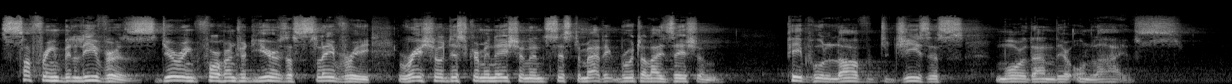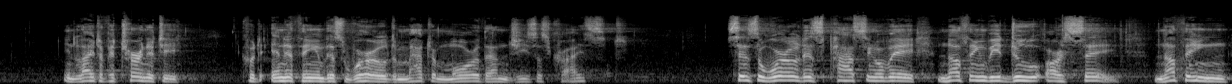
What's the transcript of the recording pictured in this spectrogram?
suffering believers during 400 years of slavery, racial discrimination, and systematic brutalization. People who loved Jesus more than their own lives. In light of eternity, could anything in this world matter more than Jesus Christ? Since the world is passing away, nothing we do or say, nothing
